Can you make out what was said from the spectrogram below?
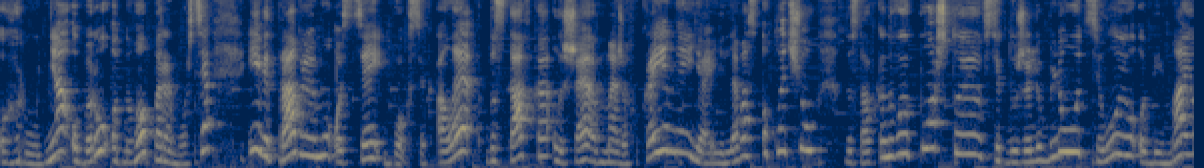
грудня оберу одного переможця і відправлю йому ось цей боксик. Але доставка лише в межах України. Я її для вас оплачу. Доставка новою поштою. Всіх дуже люблю, цілую, обіймаю.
